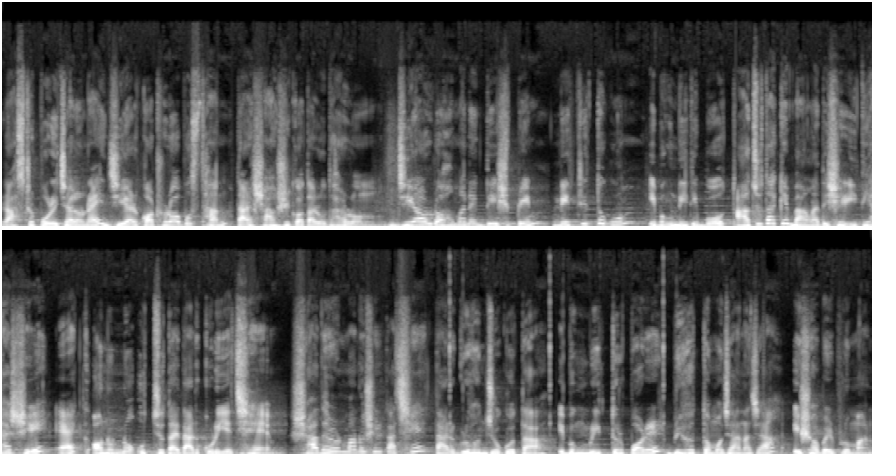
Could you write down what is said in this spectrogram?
রাষ্ট্র পরিচালনায় জিয়ার কঠোর অবস্থান তার সাহসিকতার উদাহরণ। জিয়াউর রহমানের দেশপ্রেম নেতৃত্বগুণ এবং নীতিবোধ আজও তাকে বাংলাদেশের ইতিহাসে এক অনন্য উচ্চতায় দাঁড় করিয়েছে। সাধারণ মানুষের কাছে তার গ্রহণযোগ্যতা এবং মৃত্যুর পরের বৃহত্তম জানাজা এসবের প্রমাণ।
